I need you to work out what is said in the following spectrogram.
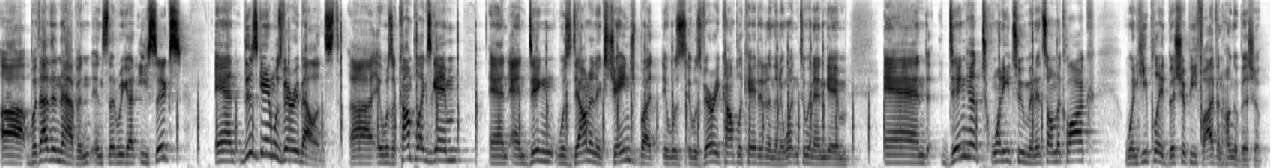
Uh, but that didn't happen. Instead, we got e6. And this game was very balanced. Uh, it was a complex game, and and Ding was down in exchange, but it was it was very complicated, and then it went into an endgame. And Ding had 22 minutes on the clock when he played bishop e5 and hung a bishop.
